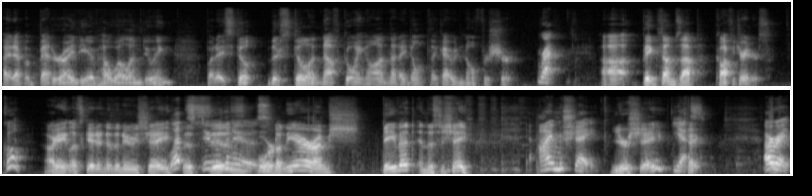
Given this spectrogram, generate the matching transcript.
I'd have a better idea of how well I'm doing, but I still there's still enough going on that I don't think I would know for sure. Right. Uh, big thumbs up, coffee traders. Cool. Okay, let's get into the news, Shay. Let's this do the news. Board on the air. I'm Sh- David, and this is Shay. I'm Shay. You're Shay. Yes. Okay. All right.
